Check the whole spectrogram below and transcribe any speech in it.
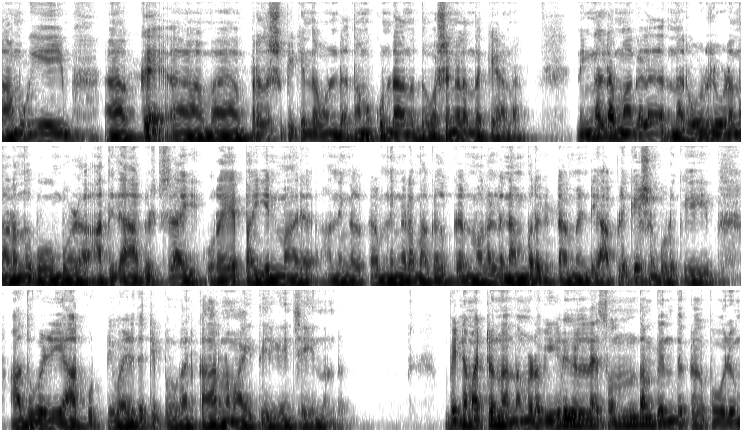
കാമുകയെയും ഒക്കെ പ്രദർശിപ്പിക്കുന്നത് കൊണ്ട് നമുക്കുണ്ടാകുന്ന ദോഷങ്ങൾ എന്തൊക്കെയാണ്? നിങ്ങളുടെ മകൾ റോഡിലൂടെ നടന്നു പോകുമ്പോൾ അതിലാകൃഷ്ടരായി കുറേ പയ്യന്മാർ നിങ്ങൾക്ക് നിങ്ങളുടെ മകൾക്ക് മകളുടെ നമ്പർ കിട്ടാൻ വേണ്ടി ആപ്ലിക്കേഷൻ കൊടുക്കുകയും അതുവഴി ആ കുട്ടി വഴിതെറ്റിപ്പോകാൻ കാരണമായി തീരുകയും ചെയ്യുന്നുണ്ട്. പിന്നെ മറ്റൊന്ന് നമ്മുടെ വീടുകളിലെ സ്വന്തം ബന്ധുക്കൾ പോലും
